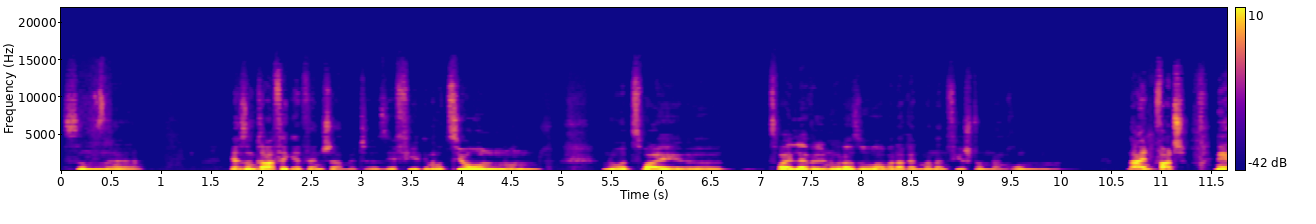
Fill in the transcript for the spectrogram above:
so ein, äh, ja, so ein Grafik-Adventure mit äh, sehr viel Emotionen und nur zwei, äh, zwei Leveln oder so, aber da rennt man dann vier Stunden lang rum. Nein, Quatsch. Nee,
